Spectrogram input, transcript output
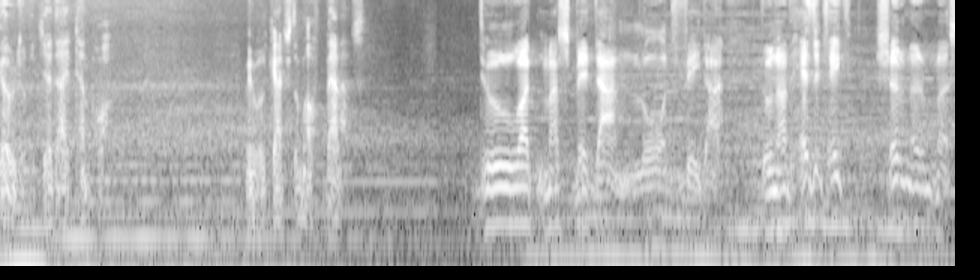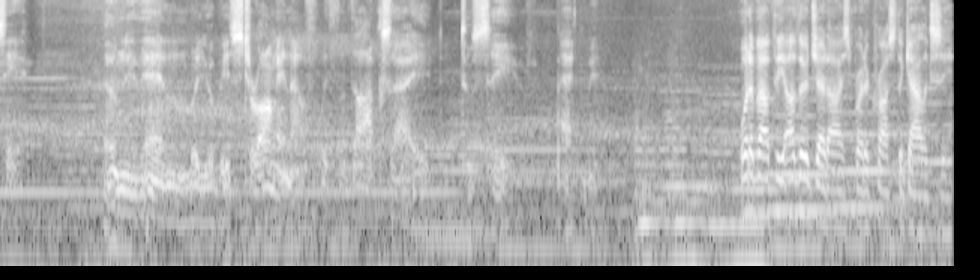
go to the Jedi Temple. We will catch them off balance. Do what must be done, Lord Vader. Do not hesitate. Show no mercy. Only then will you be strong enough with the dark side to save Padme. What about the other Jedi spread across the galaxy?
